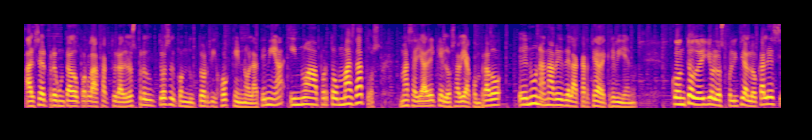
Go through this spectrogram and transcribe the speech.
Al ser preguntado por la factura de los productos, el conductor dijo que no la tenía y no aportó más datos, más allá de que los había comprado en una nave de la cartera de Crevillén. Con todo ello, los policías locales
